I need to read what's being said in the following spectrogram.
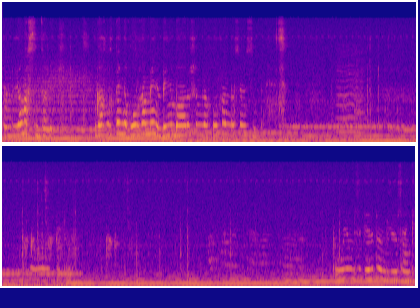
Sen duyamazsın tabi. Kulaklık bende korkan benim. Benim bağırışımda korkan da sensin. Bu oyun bizi geri döndürüyor sanki.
